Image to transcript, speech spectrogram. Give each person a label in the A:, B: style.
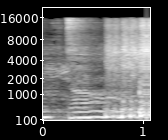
A: you don't.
